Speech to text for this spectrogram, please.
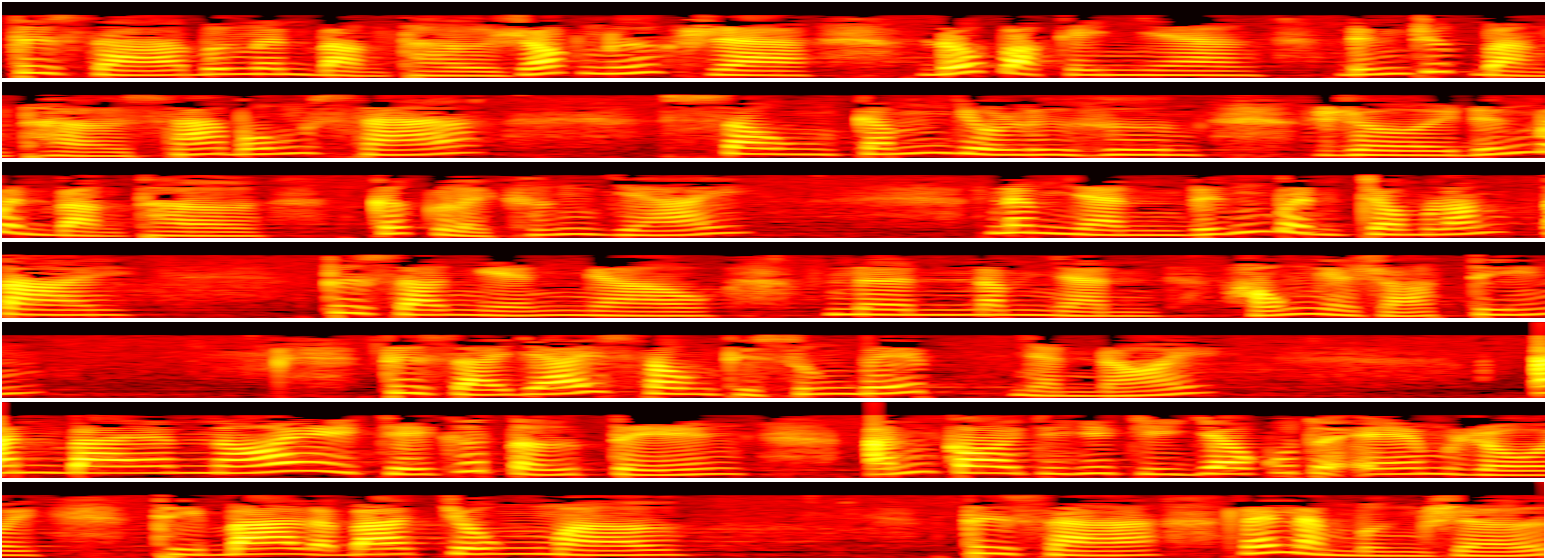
Tư xã bưng lên bàn thờ rót nước ra, đốt ba cây nhang, đứng trước bàn thờ xá bốn xá. Xong cắm vô lư hương, rồi đứng bên bàn thờ, cất lời khấn giái. Năm nhành đứng bên trong lắng tai. Tư xã nghẹn ngào, nên năm nhành không nghe rõ tiếng. Tư xã giái xong thì xuống bếp, nhành nói. Anh ba em nói chị cứ tự tiện, ảnh coi chị như chị dâu của tụi em rồi, thì ba là ba chung mà. Tư xạ lấy làm mừng rỡ,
